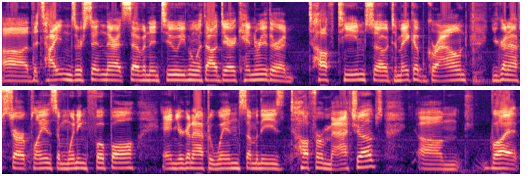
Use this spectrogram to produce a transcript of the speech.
Uh, the Titans are sitting there at seven and two, even without Derrick Henry. They're a tough team. So to make up ground, you're gonna have to start playing some winning football, and you're gonna have to win some of these tougher matchups. Um, but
